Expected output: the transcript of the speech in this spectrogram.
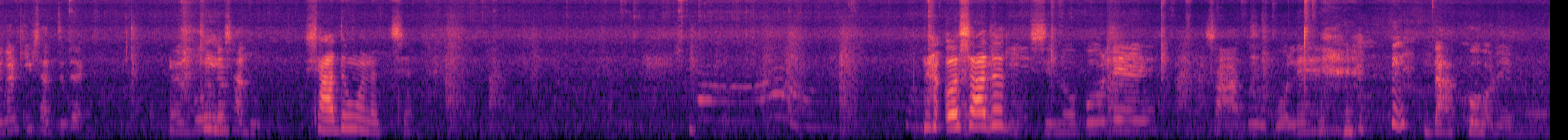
এবার কি সাজছে দেখ? বউ না সাধু? সাধু মনে হচ্ছে। ও সাধু। কৃষ্ণ বলে সাধু বলে দেখো রে মন।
